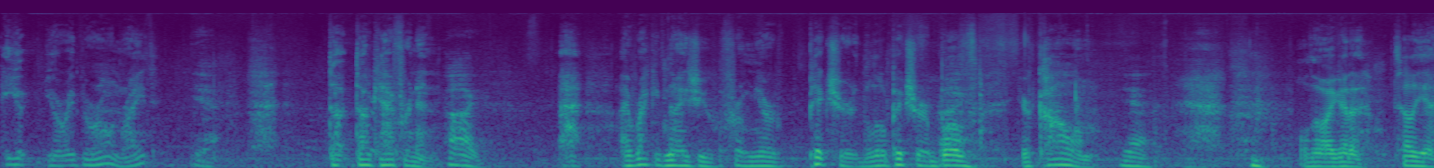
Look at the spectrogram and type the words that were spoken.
Hey, you're, you're Ray Barone, right? Yeah. Doug, Doug Heffernan. Hi. I, I recognize you from your picture, the little picture above your column. Yeah. Although I gotta tell you,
